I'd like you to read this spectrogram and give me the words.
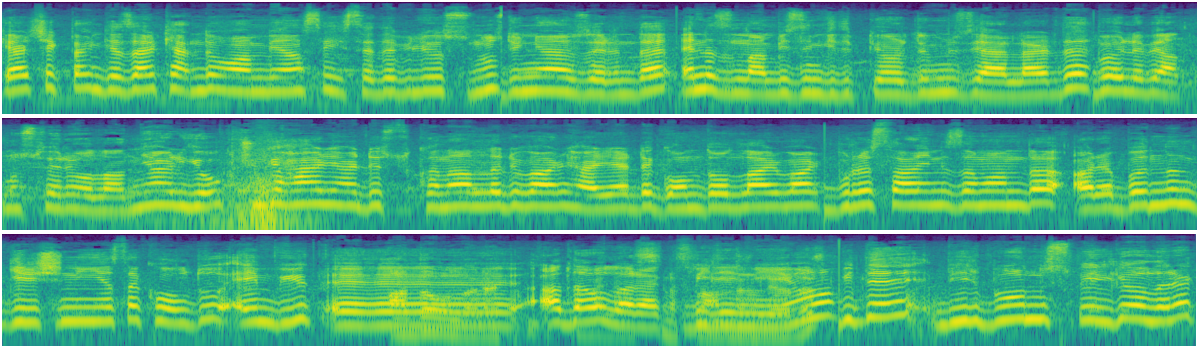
Gerçekten gezerken de o ambiyansı hissedebiliyorsunuz. Dünya üzerinde en azından bizim gidip gördüğümüz yerlerde böyle bir atmosferi olan yer yok. Çünkü her yerde su kanalları var, her yerde gondollar var. Burası aynı zamanda arabanın girişinin yasak olduğu en büyük e, Ada olarak ada olarak biliniyor. Bir de bir bonus bilgi olarak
